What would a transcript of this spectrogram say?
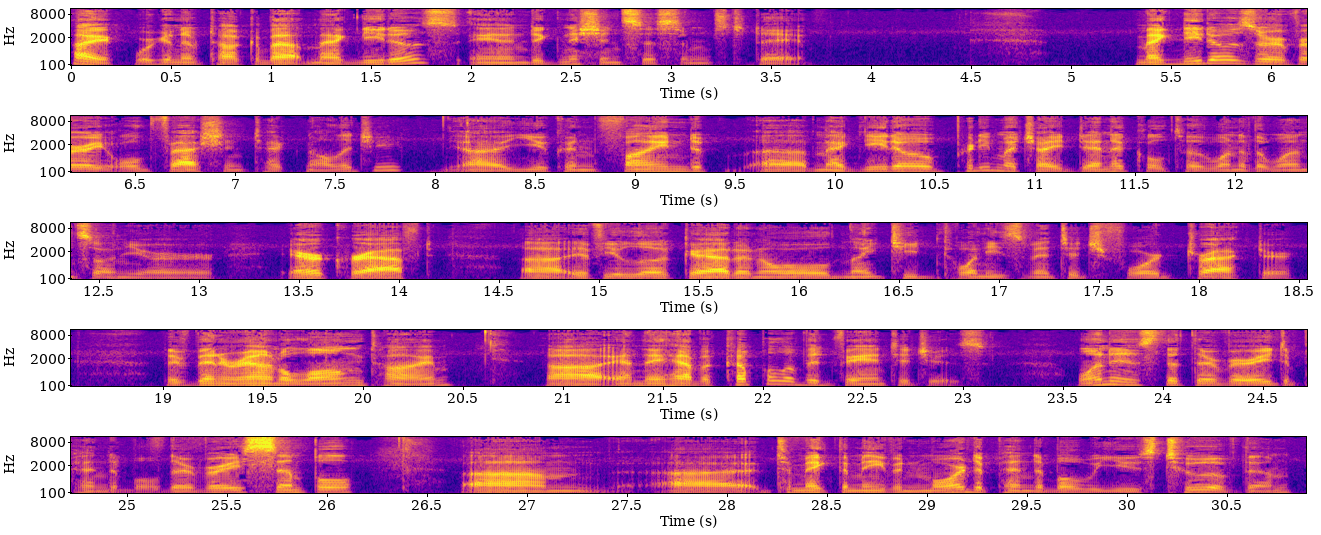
Hi, we're going to talk about magnetos and ignition systems today. Magnetos are a very old-fashioned technology. Uh, you can find a magneto pretty much identical to one of the ones on your aircraft uh, if you look at an old 1920s vintage Ford tractor. They've been around a long time uh, and they have a couple of advantages. One is that they're very dependable. They're very simple. Um, uh, to make them even more dependable, we use two of them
